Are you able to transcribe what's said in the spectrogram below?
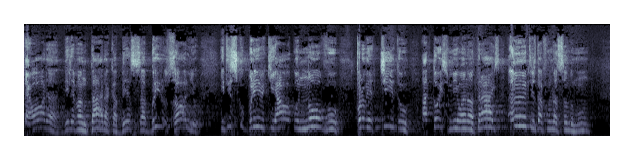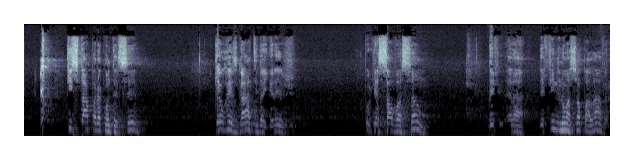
É hora de levantar a cabeça, abrir os olhos e descobrir que algo novo prometido há dois mil anos atrás, antes da fundação do mundo, que está para acontecer, que é o resgate da igreja. Porque salvação, ela define numa só palavra,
